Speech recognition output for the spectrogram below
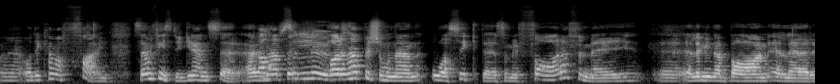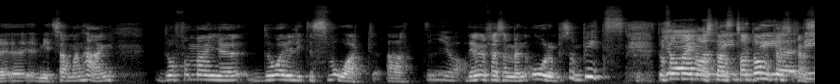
eh, och det kan vara fine. Sen finns det ju gränser. Den här, har den här personen åsikter som är fara för mig eh, eller mina barn eller eh, mitt sammanhang då får man ju, då är det lite svårt att... Ja. Det är ungefär som en orm som bits. Då får Ja, man ju någonstans ta de det, Det är konsekvenserna.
